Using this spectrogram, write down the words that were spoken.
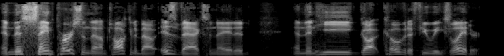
And this same person that I'm talking about is vaccinated, and then he got COVID a few weeks later.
